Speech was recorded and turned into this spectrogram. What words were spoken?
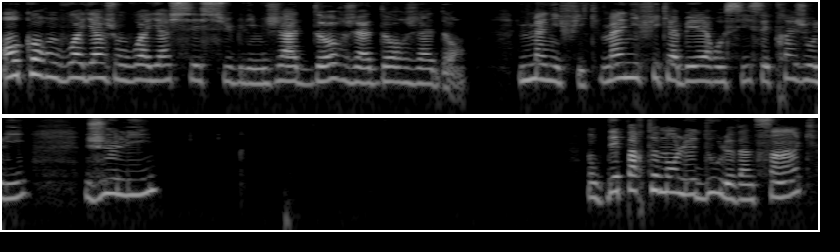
Encore on voyage, on voyage, c'est sublime. J'adore, j'adore, j'adore. Magnifique, magnifique ABR aussi, c'est très joli. Je Donc, département Le Doubs le 25.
